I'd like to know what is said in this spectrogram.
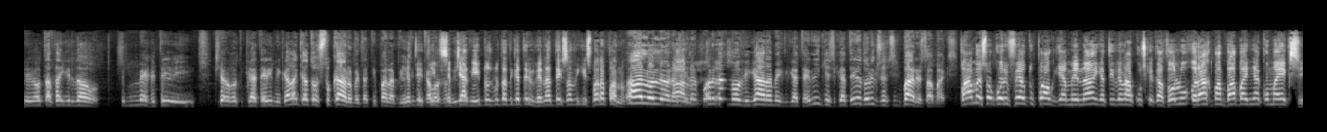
ε, όταν θα γυρνάω μέχρι τη, ξέρω εγώ, την Κατερίνη καλά και να τον στουκάρω μετά. Τι πάει να πει. ότι Γιατί είμαι τι, καλός σε οδηγός. πιάνει ύπνος μετά την Κατερίνα. Δεν αντέχεις να οδηγήσει παραπάνω. Άλλο λέω ρε. Άλλο φίλε, λες, Μπορεί να με οδηγάρα μέχρι την Κατερίνη και στην Κατερίνη τον ρίξω στις μπάρες στο αμάξι. Πάμε στον κορυφαίο του Πάουκ για μένα, γιατί δεν ακούς και καθόλου. Ράχμαν Μπάμπα 9,6.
